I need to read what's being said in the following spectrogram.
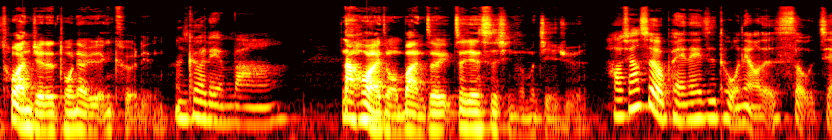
突然觉得鸵鸟有点可怜，很可怜吧？那后来怎么办？这这件事情怎么解决？好像是有赔那只鸵鸟的售价。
